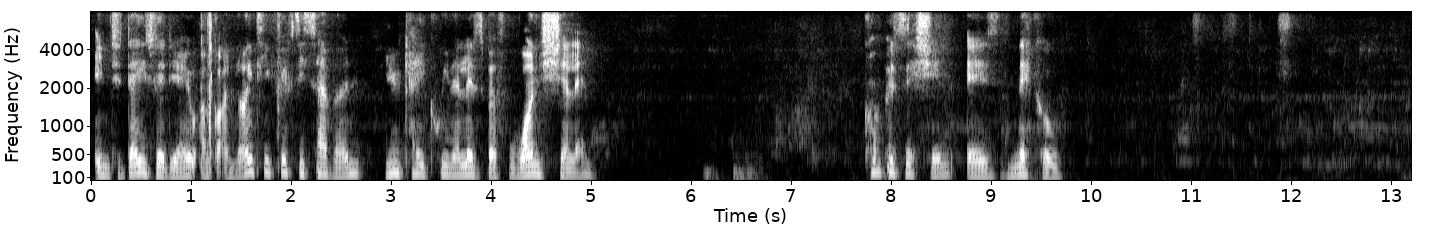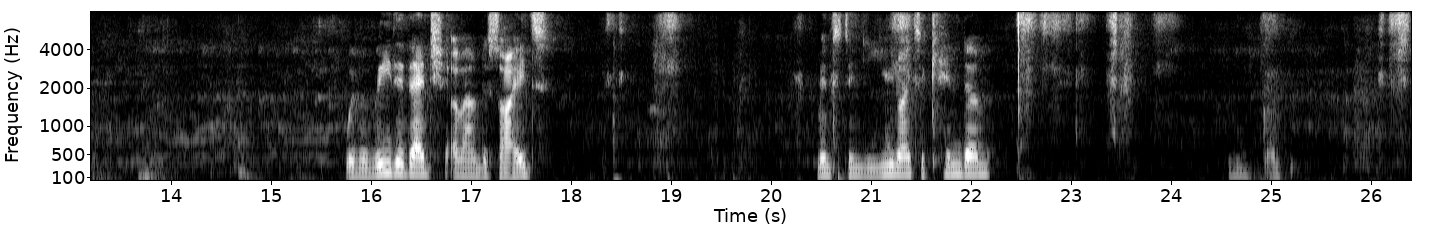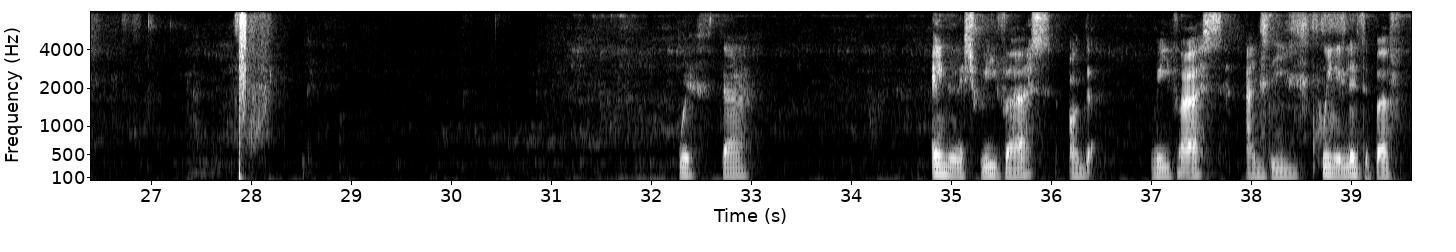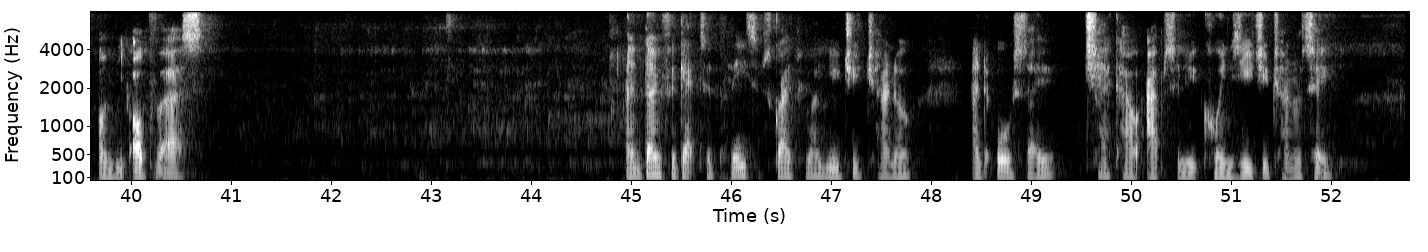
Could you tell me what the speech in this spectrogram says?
In today's video, I've got a 1957 UK Queen Elizabeth 1 shilling. Composition is nickel. With a reeded edge around the sides. Minted in the United Kingdom. Oh, with the English reverse on the reverse and the Queen Elizabeth on the obverse. And don't forget to please subscribe to my YouTube channel and also check out Absolute Coins YouTube channel too.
